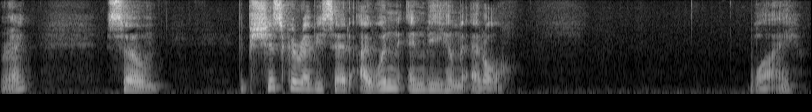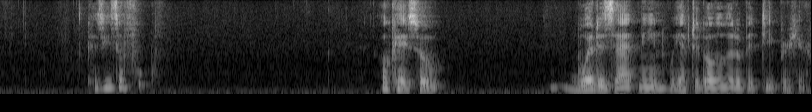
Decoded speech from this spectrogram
right? So the Pshiska Rebbe said, I wouldn't envy him at all. Why? Because he's a fool. Okay, so what does that mean? We have to go a little bit deeper here.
